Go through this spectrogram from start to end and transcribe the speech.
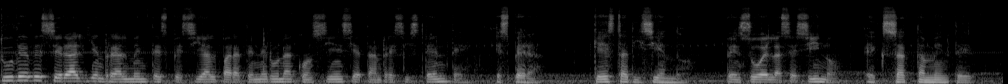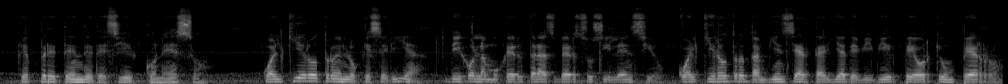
Tú debes ser alguien realmente especial para tener una conciencia tan resistente. Espera, ¿qué está diciendo? Pensó el asesino. Exactamente, ¿qué pretende decir con eso? Cualquier otro enloquecería, dijo la mujer tras ver su silencio. Cualquier otro también se hartaría de vivir peor que un perro.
